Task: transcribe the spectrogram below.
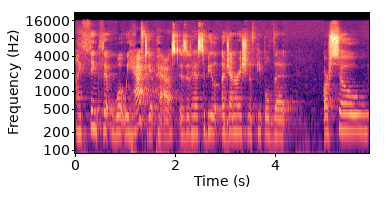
I think that what we have to get past is it has to be a generation of people that are so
